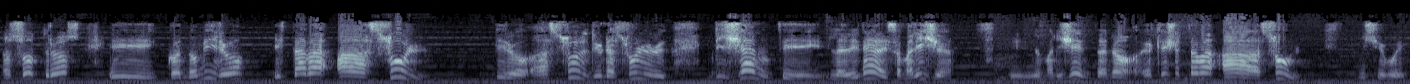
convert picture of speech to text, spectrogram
nosotros, eh, cuando miro, estaba azul, pero azul, de un azul brillante. La arena es amarilla, eh, amarillenta, no, aquello estaba azul. Dije, bueno,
